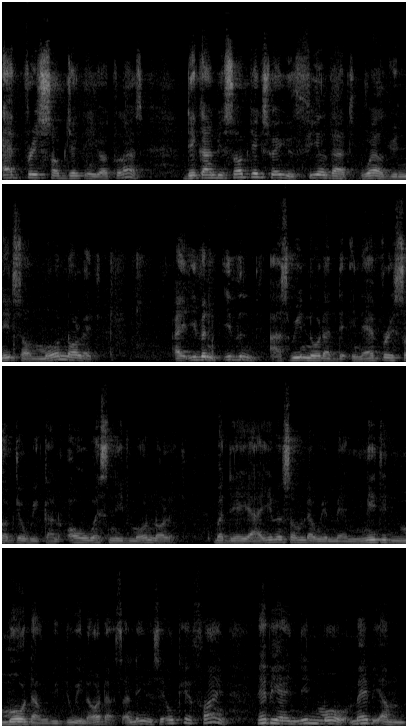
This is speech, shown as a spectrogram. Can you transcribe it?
every subject in your class. There can be subjects where you feel that well you need some more knowledge I even even as we know that the, in every subject we can always need more knowledge. But there are even some that we may need it more than we do in others. And then you say okay fine. Maybe i need more. Maybe i'm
